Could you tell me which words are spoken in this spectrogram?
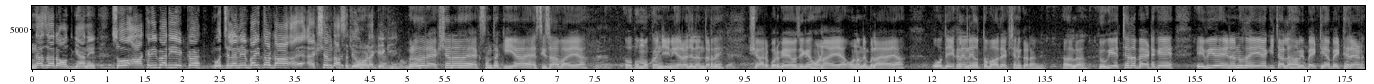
ਨਜ਼ਰ ਆਉਂਦੀਆਂ ਨੇ। ਸੋ ਆਖਰੀ ਵਾਰੀ ਇੱਕ ਪੁੱਛ ਲੈਨੇ ਬਾਈ ਤੁਹਾਡਾ ਐਕਸ਼ਨ ਦੱਸ ਦਿਓ ਹੁਣ ਅੱਗੇ ਕੀ। ਬ੍ਰਦਰ ਐਕਸ਼ਨ ਐਕਸ਼ਨ ਤਾਂ ਕੀ ਆ? ਐਸੀ ਸਾਹਿਬ ਆਏ ਆ ਉਪ ਮੁੱਖ ਇੰਜੀਨੀਅਰ ਆ ਜਲੰਧਰ ਦੇ। ਹੁਸ਼ਿਆਰਪੁਰ ਗਏ ਹੋ ਸੀਗੇ ਹੁਣ ਆਏ ਆ ਉਹਨਾਂ ਨੇ ਬੁਲਾਇਆ ਆ। ਉਹ ਦੇਖ ਲੈਣੇ ਉਸ ਤੋਂ ਬਾਅਦ ਐਕਸ਼ਨ ਕਰਾਂਗੇ। ਅਗਲਾ ਕਿਉਂਕਿ ਇੱਥੇ ਤਾਂ ਬੈਠ ਕੇ ਇਹ ਵੀ ਇਹਨਾਂ ਨੂੰ ਤਾਂ ਇਹ ਆ ਕਿ ਚੱਲ ਹਾਂ ਵੀ ਬੈਠੇ ਆ ਬੈਠੇ ਰਹਿਣ।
